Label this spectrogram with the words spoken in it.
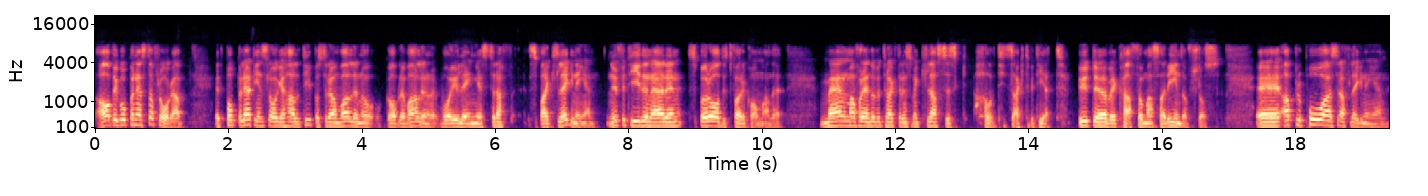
Ja, vi går på nästa fråga. Ett populärt inslag i halvtid på Strömvallen och Gavlevallen var ju länge straffsparksläggningen. Nu för tiden är den sporadiskt förekommande. Men man får ändå betrakta den som en klassisk halvtidsaktivitet. Utöver kaffe och massarin då förstås. Eh, apropå straffläggningen.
